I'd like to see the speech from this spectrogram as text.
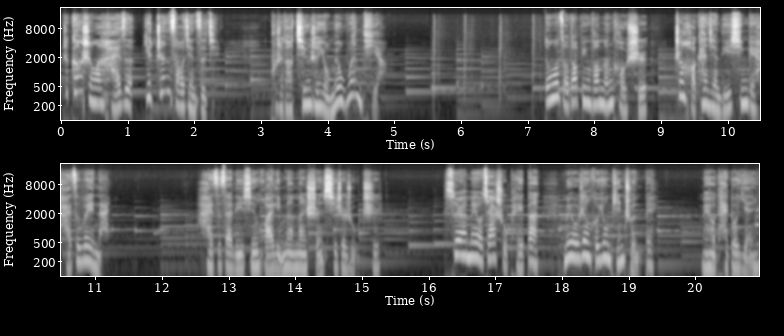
这刚生完孩子，也真糟践自己，不知道精神有没有问题啊？等我走到病房门口时，正好看见黎心给孩子喂奶。孩子在黎心怀里慢慢吮吸着乳汁。虽然没有家属陪伴，没有任何用品准备，没有太多言语，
